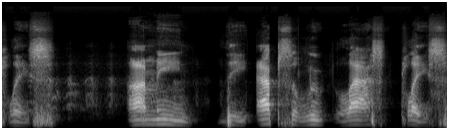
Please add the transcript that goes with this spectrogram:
place. I mean, the absolute last place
